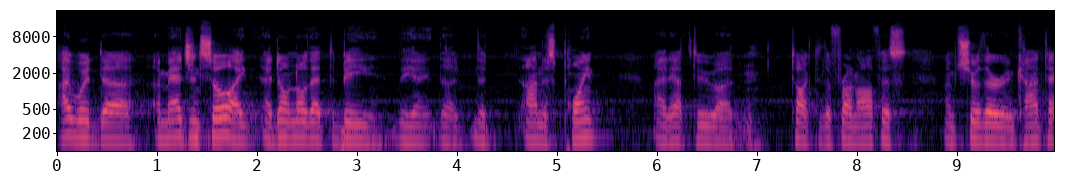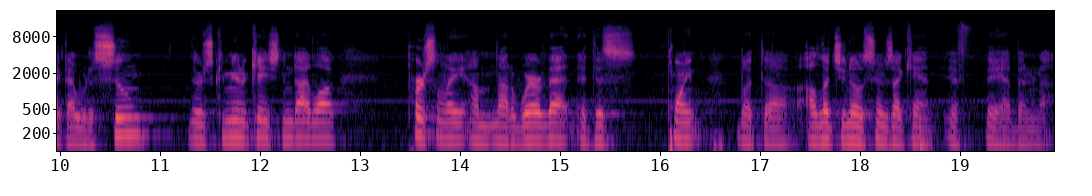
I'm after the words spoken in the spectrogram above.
I would uh, imagine so. I, I don't know that to be the, uh, the, the honest point. I'd have to uh, talk to the front office. I'm sure they're in contact. I would assume there's communication and dialogue. Personally, I'm not aware of that at this point, but uh, I'll let you know as soon as I can if they have been or not.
